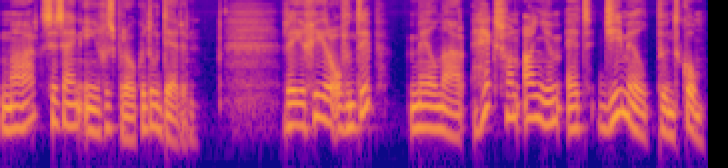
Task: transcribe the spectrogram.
maar ze zijn ingesproken door derden. Reageren of een tip? Mail naar heksvananjem.gmail.com.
